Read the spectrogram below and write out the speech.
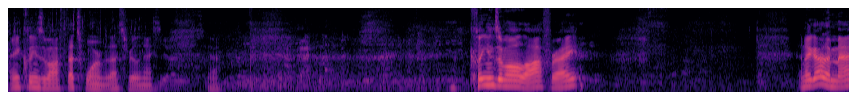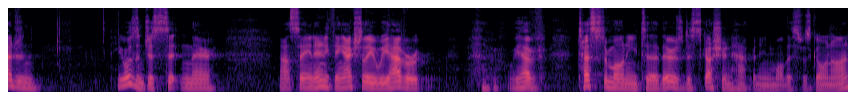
And he cleans them off. That's warm. That's really nice. Yeah. Cleans them all off, right? And I got to imagine he wasn't just sitting there not saying anything. Actually, we have a we have testimony to there's discussion happening while this was going on.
